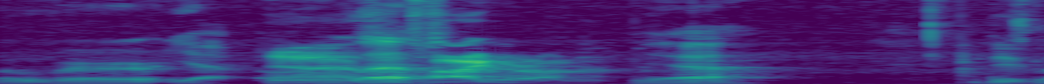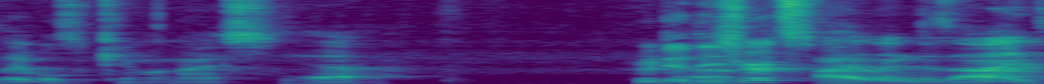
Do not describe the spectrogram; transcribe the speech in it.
Over yeah, Yeah, over left. a tiger on it. Yeah. These labels came out nice. Yeah. Who did these Um, shirts? Island Designs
